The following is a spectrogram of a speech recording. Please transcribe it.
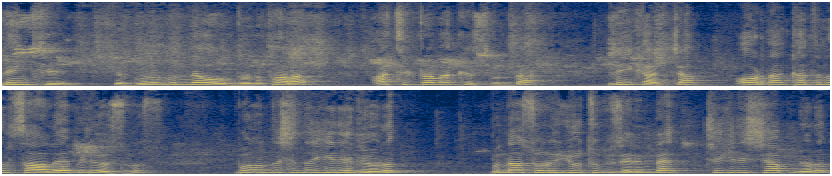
linki, işte grubun ne olduğunu falan açıklama kısmında link açacağım. Oradan katılım sağlayabiliyorsunuz. Bunun dışında yine diyorum. Bundan sonra YouTube üzerinden çekiliş yapmıyorum.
